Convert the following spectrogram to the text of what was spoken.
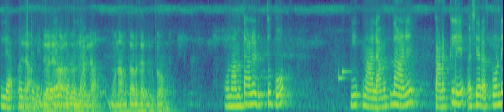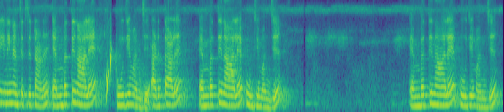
ഇല്ല വന്നിട്ടില്ല. മൂന്നാമത്തെ ആളെ തെരഞ്ഞെടുത്തോ? മൂന്നാമത്തെ ആൾ എടുത്തു പോ ഇനി നാലാമത്തതാണ് കണക്കിൽ. പക്ഷെ റെസ്പോണ്ട് ചെയ്യുന്നതിനനുസരിച്ചിട്ടാണ്. എൺപത്തി നാല് പൂജ്യം അഞ്ച്. അടുത്ത ആൾ എൺപത്തി നാല് പൂജ്യം അഞ്ച്. എൺപത്തിനാല് പൂജ്യം അഞ്ച്.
